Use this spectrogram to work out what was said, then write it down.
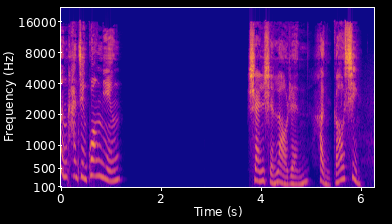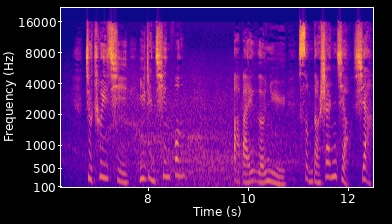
能看见光明。山神老人很高兴，就吹起一阵清风，把白鹅女送到山脚下，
